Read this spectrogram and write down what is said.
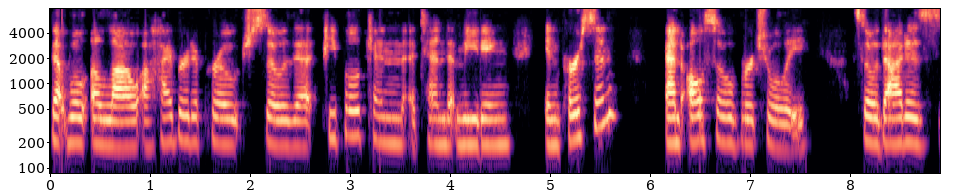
that will allow a hybrid approach so that people can attend a meeting in person and also virtually. So that is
